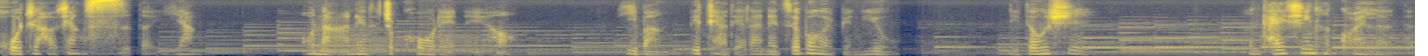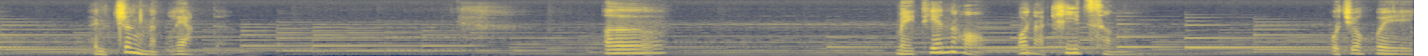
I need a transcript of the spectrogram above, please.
活着好像死的一样。我拿安尼的就可怜的哈，希望你听到咱的这部的朋友，你都是很开心、很快乐的，很正能量的。呃，每天哈，我拿起床，我就会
